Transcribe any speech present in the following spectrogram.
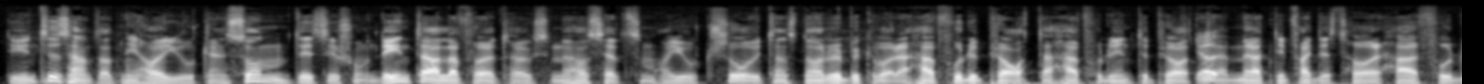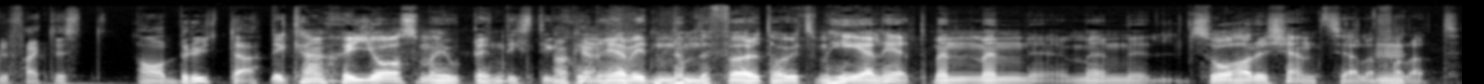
Det är intressant att ni har gjort en sån diskussion. Det är inte alla företag som jag har sett som har gjort så, utan snarare brukar vara här får du prata, här får du inte prata, Ja. men att ni faktiskt hör här får du faktiskt avbryta. Det kanske är jag som har gjort den distinktionen, Okej. jag vet inte om det är företaget som helhet, men, men, men så har det känts i alla fall Mm. att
